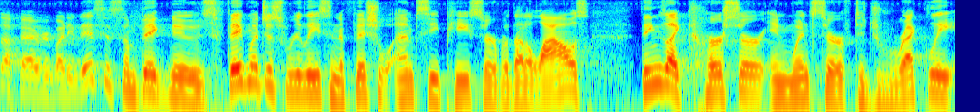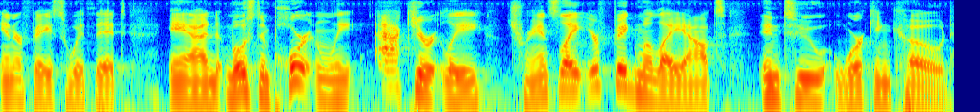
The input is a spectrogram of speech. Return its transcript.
What's up, everybody? This is some big news. Figma just released an official MCP server that allows things like Cursor and Windsurf to directly interface with it and, most importantly, accurately translate your Figma layouts into working code.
